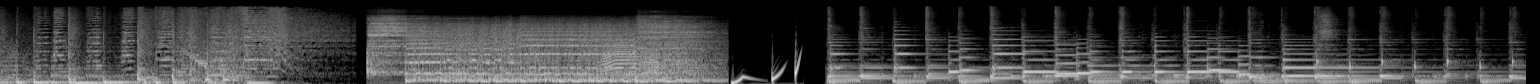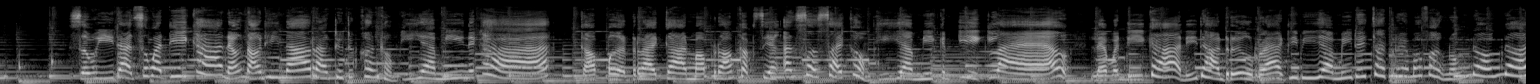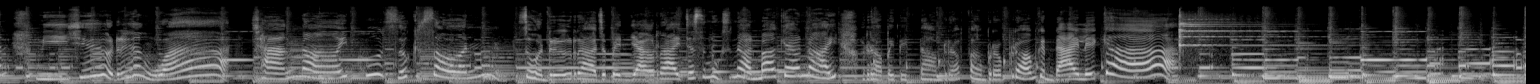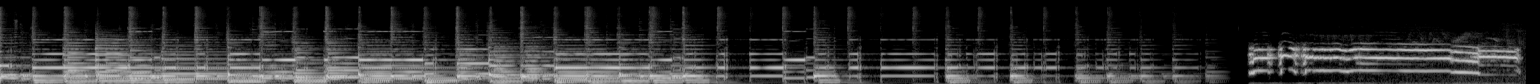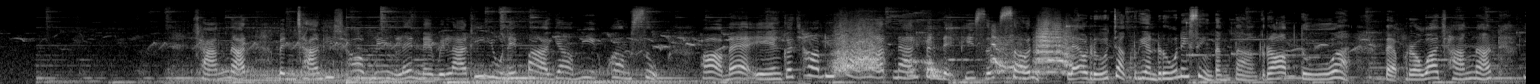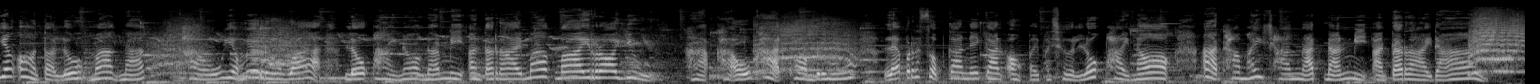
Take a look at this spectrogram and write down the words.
สวัสวัสดีค่ะ น้องๆที่น่ารักทุกๆคนของพี่แยามีนะคะ ก็เปิดรายการมาพร้อมกับเสียงอันสดใสของพี่แยามีกันอีกแล้ว และวันนี้ค่ะนิทานเรื่องแรกที่พี่แยามีได้จัดเตรียมมาฝากน้องๆนนั้น มีชื่อเรื่องว่าช้างน้อยผู้ซุกซน ส่วนเรื่องราวจะเป็นอย่างไรจะสนุกสนานมากแค่ไหน เราไปติดตามรับฟังพร้อมๆกันได้เลยค่ะ ช้างนัดเป็นช้างที่ชอบวิ่งเล่นในเวลาที่อยู่ในป่าอย่างมีความสุข พ่อแม่เองก็ชอบที่ช้างนัดนั้นเป็นเด็กที่ซึกซนแล้วรู้จักเรียนรู้ในสิ่งต่างๆ รอบตัว แต่เพราะว่าช้างนัดยังอ่อนต่อโลกมากนัก เขายังไม่รู้ว่าโลกภายนอกนั้นมีอันตรายมากมายรออยู่หากเขาขาดความรู้และประสบการณ์ในการออกไปเผชิญโลกภายนอก อาจทำให้ช้างนัดนั้นมีอันตรายได้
